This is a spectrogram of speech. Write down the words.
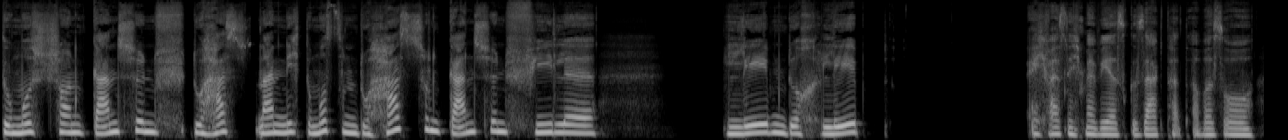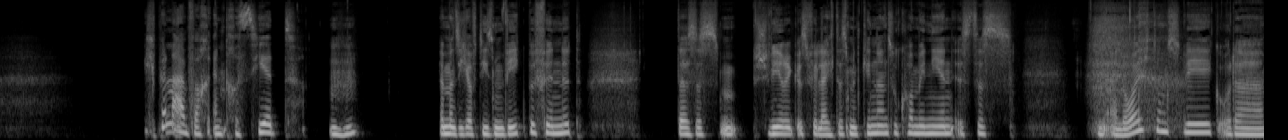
du musst schon ganz schön, du hast, nein, nicht du musst, sondern du hast schon ganz schön viele Leben durchlebt. Ich weiß nicht mehr, wie er es gesagt hat, aber so, ich bin einfach interessiert. Mhm. Wenn man sich auf diesem Weg befindet, dass es schwierig ist, vielleicht das mit Kindern zu kombinieren, ist das ein Erleuchtungsweg oder?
